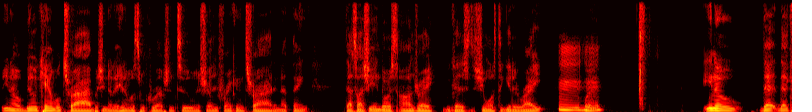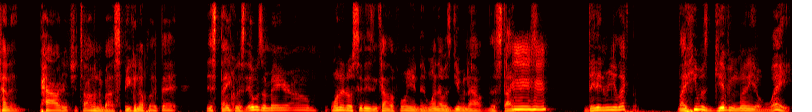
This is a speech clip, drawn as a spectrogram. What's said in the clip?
you know Bill Campbell tried, but you know they hit him with some corruption too, and Shirley Franklin tried, and I think that's why she endorsed Andre because she wants to get it right. Mhm. But you know that that kind of power that you're talking about, speaking up like that, is thankless. It was a mayor, um, one of those cities in California, the one that was giving out the stipends. Mhm. They didn't reelect him. Like he was giving money away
